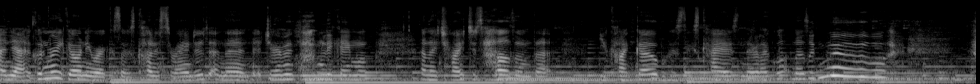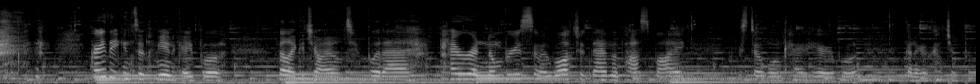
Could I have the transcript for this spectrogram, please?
And yeah, I couldn't really go anywhere because I was kind of surrounded. And then a German family came up and I tried to tell them that you can't go because there's cows. And they're like, what? And I was like, moo! Great that you can still communicate, but I felt like a child. But uh, power and numbers, so I walked with them and passed by. There's still one cow here, but gonna go catch up.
